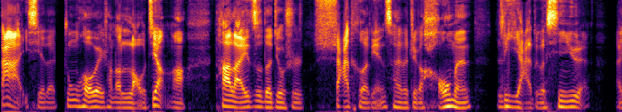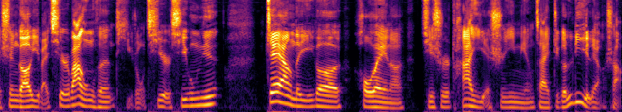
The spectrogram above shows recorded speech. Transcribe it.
大一些的中后卫上的老将啊。他来自的就是沙特联赛的这个豪门利雅得新月，哎，身高一百七十八公分，体重七十七公斤。这样的一个后卫呢，其实他也是一名在这个力量上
